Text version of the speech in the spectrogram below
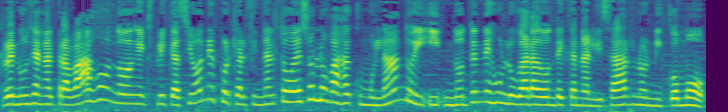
renuncian al trabajo, no dan explicaciones, porque al final todo eso lo vas acumulando y, no tenés un lugar a donde canalizarlo ni cómo,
